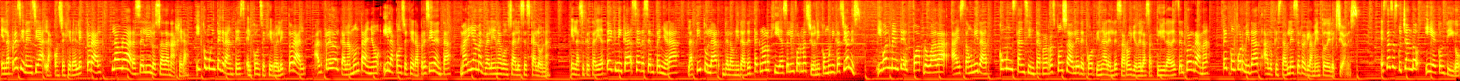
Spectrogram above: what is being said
En la presidencia, la consejera electoral, Laura Araceli Lozada Nájera, y como integrantes, el consejero electoral, Alfredo Alcalá Montaño, y la consejera presidenta, María Magdalena González Escalona. En la Secretaría Técnica se desempeñará la titular de la Unidad de Tecnologías de la Información y Comunicaciones. Igualmente fue aprobada a esta unidad como instancia interna responsable de coordinar el desarrollo de las actividades del programa de conformidad a lo que establece el reglamento de elecciones. Estás escuchando IE Contigo.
